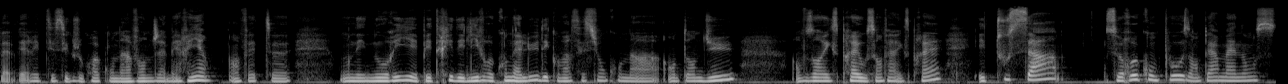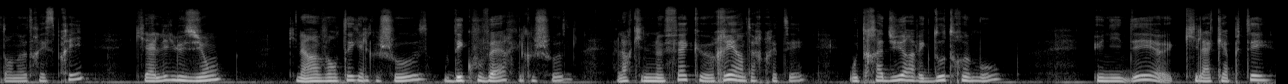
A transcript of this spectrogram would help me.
la vérité, c'est que je crois qu'on n'invente jamais rien. En fait, euh, on est nourri et pétri des livres qu'on a lus, des conversations qu'on a entendues, en faisant exprès ou sans faire exprès. Et tout ça se recompose en permanence dans notre esprit, qui a l'illusion qu'il a inventé quelque chose ou découvert quelque chose, alors qu'il ne fait que réinterpréter ou traduire avec d'autres mots une idée euh, qu'il a captée.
